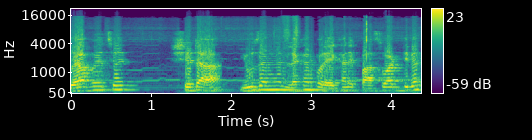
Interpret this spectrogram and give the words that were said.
দেওয়া হয়েছে। সেটা ইউজার নেম লেখার পরে এখানে পাসওয়ার্ড দিবেন,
